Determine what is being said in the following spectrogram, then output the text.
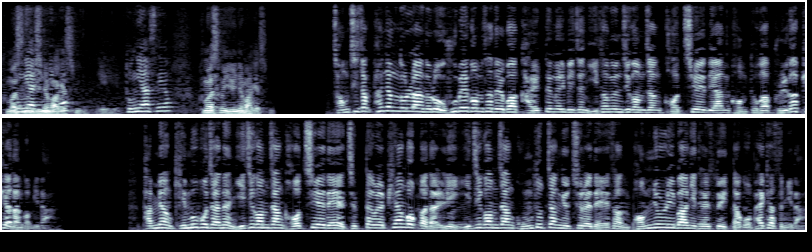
그 말씀은 동의하십니까? 유념하겠습니다. 예, 예. 동의하세요? 그 말씀은 유념하겠습니다. 정치적 편향 논란으로 후배 검사들과 갈등을 빚은 이성윤 지검장 거취에 대한 검토가 불가피하단 겁니다. 반면 김 후보자는 이 지검장 거취에 대해 즉답을 피한 것과 달리 이 지검장 공소장 유출에 대해선 법률 위반이 될 수 있다고 밝혔습니다.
